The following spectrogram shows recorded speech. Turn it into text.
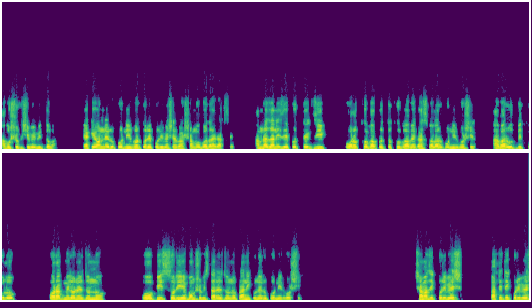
আবশ্যক হিসেবে বিদ্যমান। একে অন্যের উপর নির্ভর করে পরিবেশের ভারসাম্য বজায় রাখছে। আমরা জানি যে প্রত্যেক জীব পরোক্ষ বা প্রত্যক্ষভাবে গাছপালার উপর নির্ভরশীল। আবার উদ্ভিদকুলো পরাগ মিলনের জন্য ও বীজ ছড়িয়ে বংশবিস্তারের জন্য প্রাণীকুলের উপর নির্ভরশীল। সামাজিক পরিবেশ, প্রাকৃতিক পরিবেশ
